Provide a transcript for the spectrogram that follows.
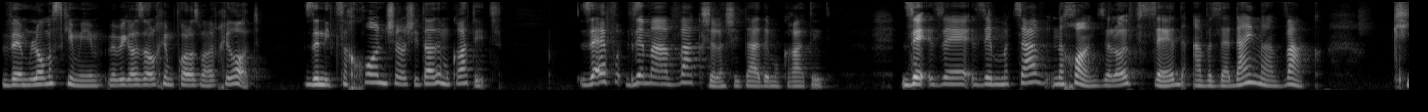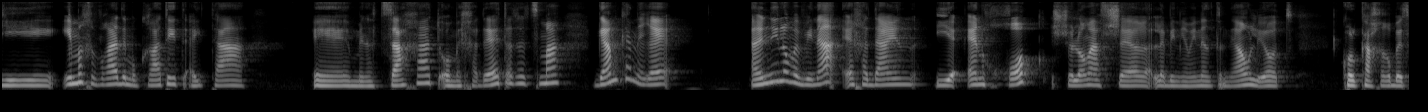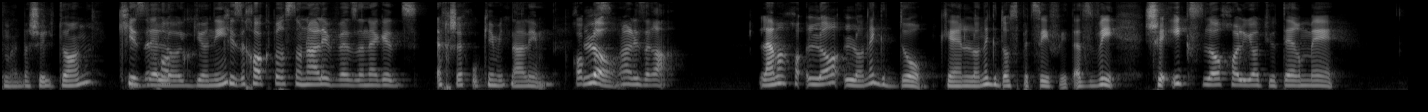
והם לא מסכימים, ובגלל זה הולכים כל הזמן לבחירות. זה ניצחון של השיטה הדמוקרטית. זה איפה... זה מאבק של השיטה הדמוקרטית. זה, זה, זה מצב, נכון, זה לא הפסד, אבל זה עדיין מאבק. כי אם החברה הדמוקרטית הייתה אה, מנצחת או מחדדת את עצמה, גם כנראה, אני לא מבינה איך עדיין יהיה, אין חוק שלא מאפשר לבנימין נתניהו להיות כל כך הרבה זמן בשלטון. כי זה, זה חוק, לא הגיוני. כי זה חוק פרסונלי וזה נגד איך שחוקים מתנהלים. חוק לא. פרסונלי זה רע. למה, לא, לא נגדו, כן? לא נגדו ספציפית. עזבי, ש-X לא יכול להיות יותר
